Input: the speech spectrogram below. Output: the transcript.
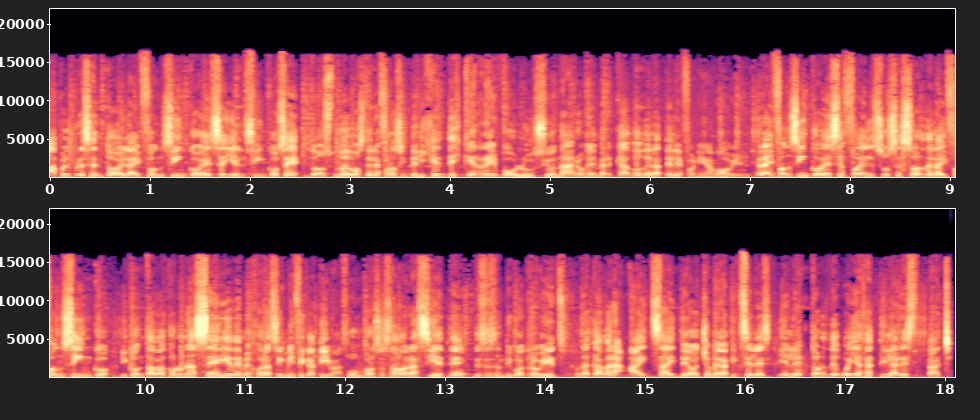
Apple presentó el iPhone 5S y el 5C, dos nuevos teléfonos inteligentes que revolucionaron el mercado de la telefonía móvil. El iPhone 5S fue el sucesor del iPhone 5 y contaba con una serie de mejoras significativas, un procesador A7 de 64 bits, una cámara iSight de 8 megapíxeles y el lector de huellas dactilares Touch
